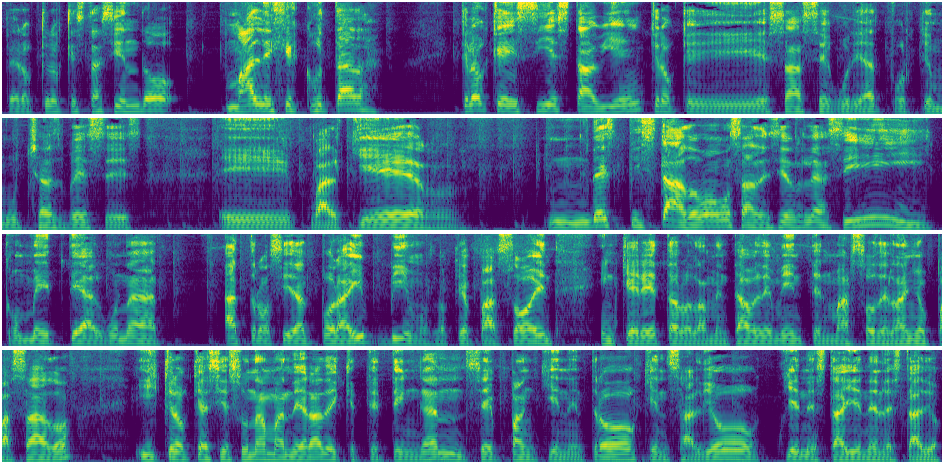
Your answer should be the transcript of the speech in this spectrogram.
pero creo que está siendo mal ejecutada creo que sí está bien, creo que esa seguridad, porque muchas veces eh, cualquier despistado, vamos a decirle así, comete alguna atrocidad por ahí. Vimos lo que pasó en, en Querétaro, lamentablemente, en marzo del año pasado. Y creo que así es una manera de que te tengan, sepan quién entró, quién salió, quién está ahí en el estadio.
